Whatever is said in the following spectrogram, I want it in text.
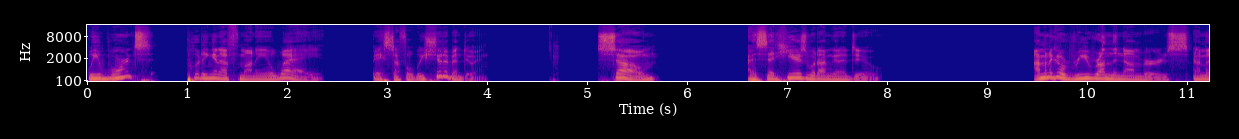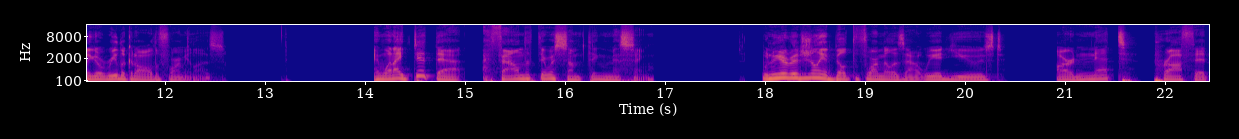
we weren't putting enough money away based off what we should have been doing. So, I said, here's what I'm going to do. I'm going to go rerun the numbers and I'm going to go relook at all the formulas. And when I did that, I found that there was something missing. When we originally had built the formulas out, we had used our net profit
